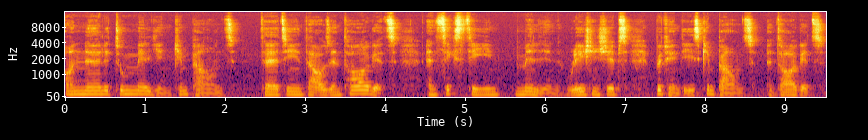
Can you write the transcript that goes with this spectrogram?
on nearly 2 million compounds, 13,000 targets, and 16 million relationships between these compounds and targets.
